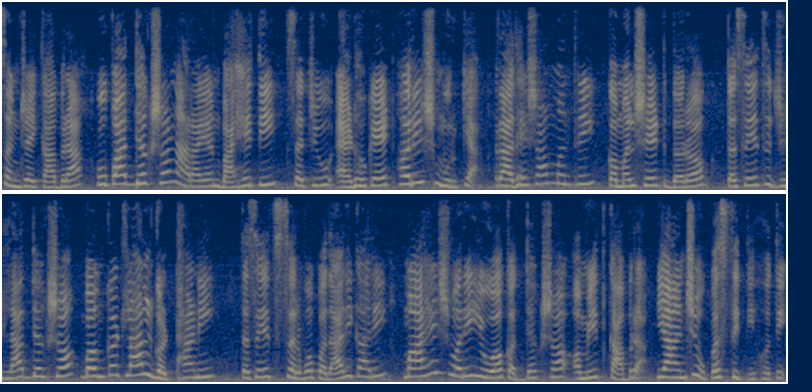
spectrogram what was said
संजय काबरा उपाध्यक्ष नारायण बाहेती सचिव ॲडव्होकेट हरीश मुरक्या राधेश्याम मंत्री कमल शेठ दरग तसेच जिल्हाध्यक्ष बंकटलाल गठ्ठाणी तसेच सर्व पदाधिकारी माहेश्वरी युवक अध्यक्ष अमित काबरा यांची उपस्थिती होती.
